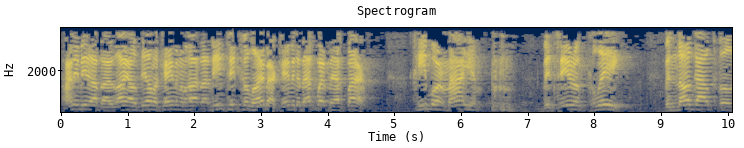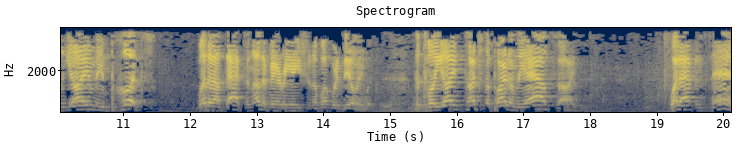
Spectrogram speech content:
Ani mir aber lei al deal came in the hot wie tits the leiber came in the mechbar mechbar. Chibur mayim. Bitzir of kli. V'nogal tfil yayim putz. What about that? It's another variation of what we're dealing with. The tfil yayim touched the part on the outside. What happens then?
